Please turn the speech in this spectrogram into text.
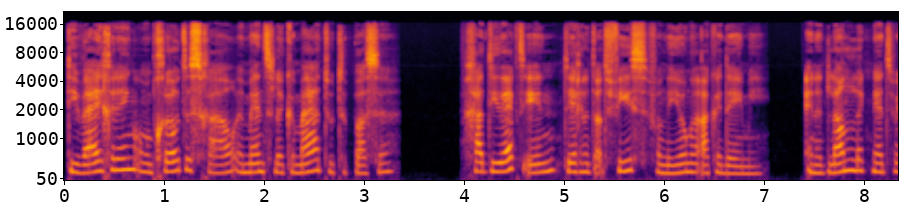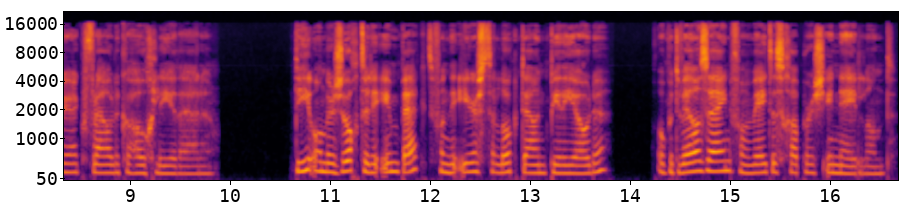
Die weigering om op grote schaal een menselijke maat toe te passen gaat direct in tegen het advies van de jonge academie en het landelijk netwerk vrouwelijke hoogleraren. Die onderzochten de impact van de eerste lockdownperiode op het welzijn van wetenschappers in Nederland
